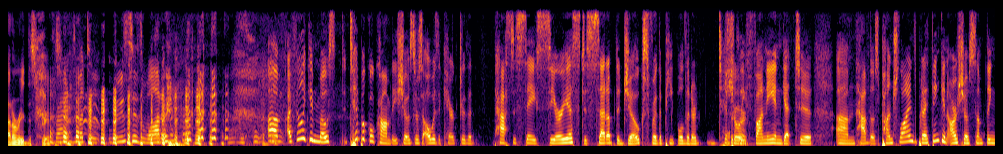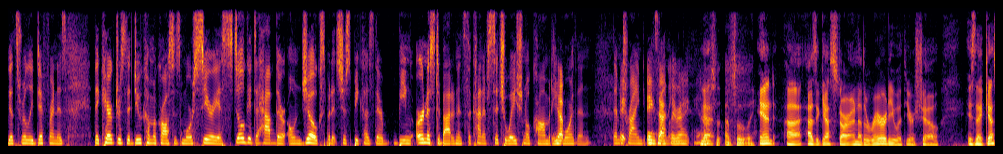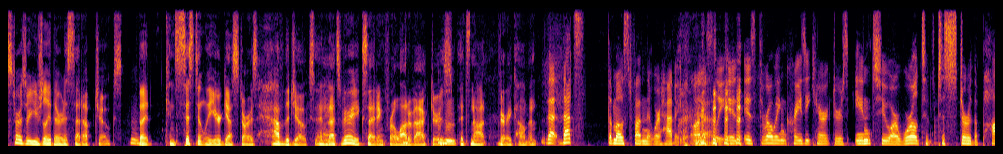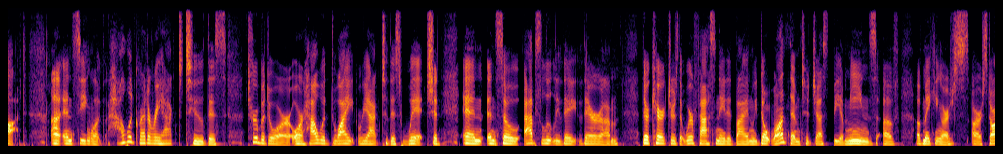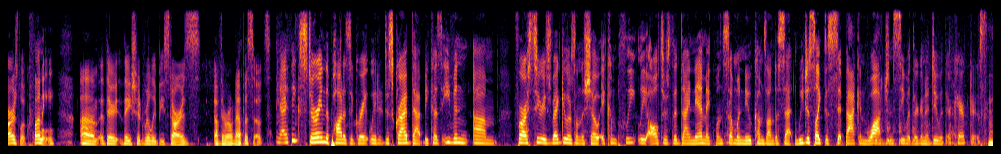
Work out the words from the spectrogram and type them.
I don't read the script. Brian's about to lose his water. um, I feel like in most typical comedy shows, there's always a character that has to stay serious to set up the jokes for the people that are typically Sure. funny and get to um, have those punchlines. But I think in our show, something that's really different is the characters that do come across as more serious still get to have their own jokes, but it's just because they're being earnest about it. And it's the kind of situational comedy Yep. more than them E- trying to be exactly funny. right. Yeah. Yeah. Absolutely. And uh, as a guest star, another rarity with your show is that guest stars are usually there to set up jokes, hmm. but consistently your guest stars have the jokes, and Right. that's very exciting for a lot of actors. Mm-hmm. It's not very common. That that's the most fun that we're having, honestly, is, is throwing crazy characters into our world to, to stir the pot uh, and seeing like how would Greta react to this troubadour or how would Dwight react to this witch and and and so absolutely they they're um, they're characters that we're fascinated by and we don't want them to just be a means of of making our our stars look funny. Um, they they should really be stars of their own episodes. Yeah, I think stirring the pot is a great way to describe that because even um, for our series regulars on the show, it completely alters the dynamic when someone new comes onto set. And we just like to sit back and watch and see what they're going to do with their characters.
